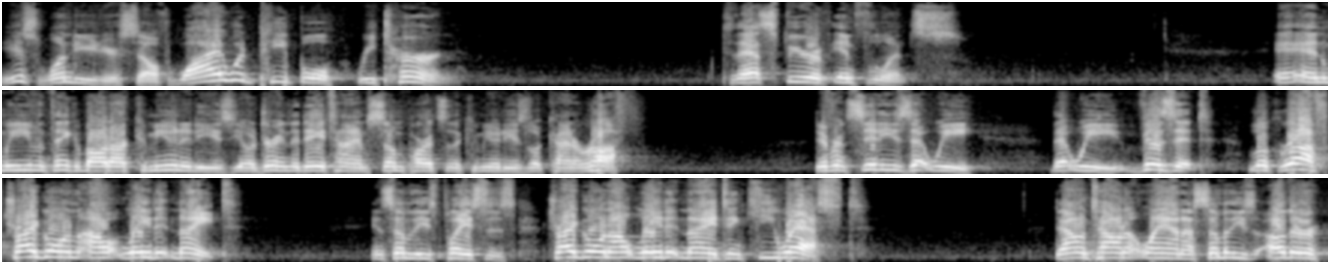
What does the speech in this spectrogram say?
You just wonder to yourself, why would people return to that sphere of influence? And we even think about our communities. You know, during the daytime, some parts of the communities look kind of rough. Different cities that we, that we visit look rough. Try going out late at night in some of these places. Try going out late at night in Key West, downtown Atlanta, some of these other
